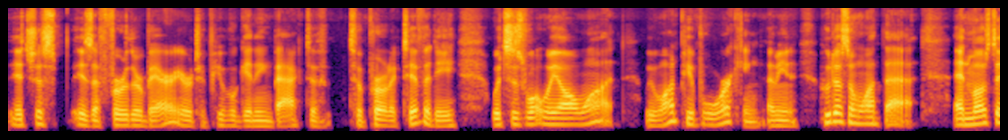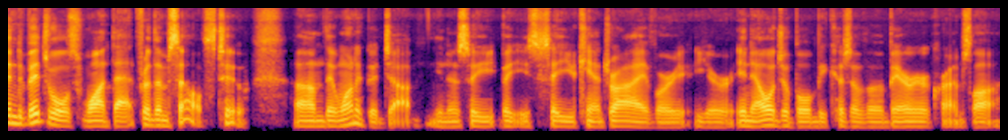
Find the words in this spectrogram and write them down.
it just is a further barrier to people getting back to to productivity which is what we all want. We want people working. I mean who doesn't want that? And most individuals want that for themselves too. Um, they want a good job you know so you, but you say you can't drive or you're ineligible because of a barrier crimes law.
